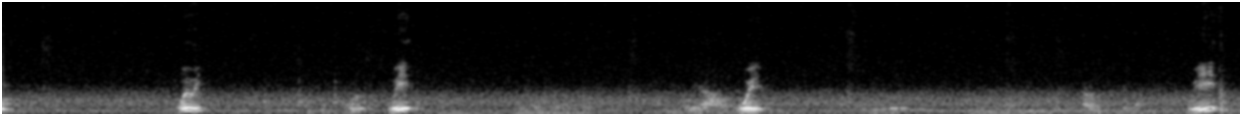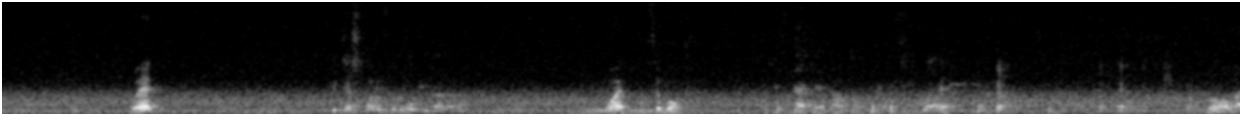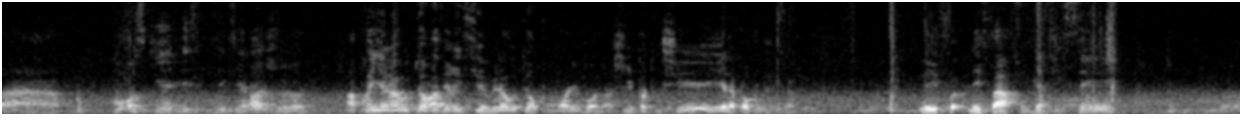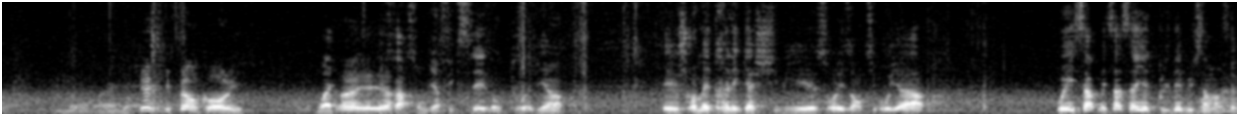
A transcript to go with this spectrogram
morceau de rotule là, là Ouais, c'est bon. J'espère qu'elle t'entend. Ouais. Bon, bah, pour ce qui est de l'é- de l'éclairage, euh, après il y a la hauteur à vérifier, mais la hauteur pour moi elle est bonne. hein. J'y ai pas touché et elle a pas bougé. hein. Les, les phares sont bien fixés. Ouais. Qu'est-ce qu'il fait encore lui? Ouais, aïe, les phares sont bien fixés, donc tout va bien. Et je remettrai les caches chibillés sur les anti-brouillards. Oui, ça, mais ça, ça y est depuis le début, ça, Marcel.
